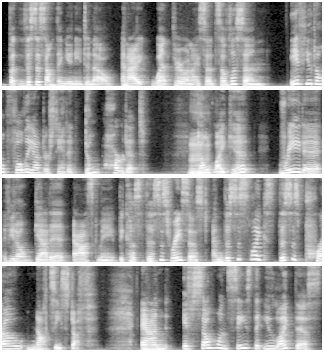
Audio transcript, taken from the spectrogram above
but this is something you need to know." And I went through and I said, "So listen, if you don't fully understand it, don't heart it. Mm. Don't like it. Read it. If you don't get it, ask me because this is racist and this is like this is pro-Nazi stuff." And if someone sees that you like this,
